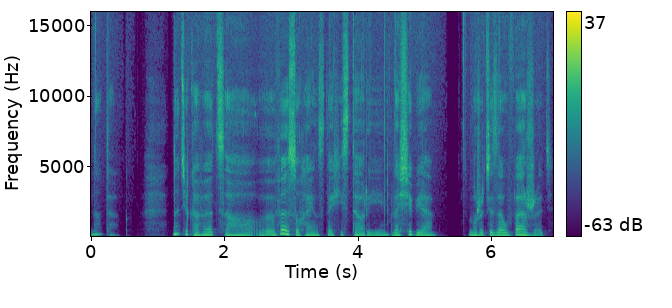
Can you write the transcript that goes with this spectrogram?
No tak. No ciekawe, co wy słuchając tej historii dla siebie możecie zauważyć.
